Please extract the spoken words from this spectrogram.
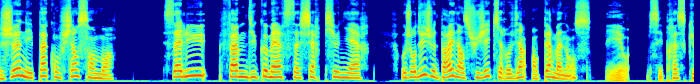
Je n'ai pas confiance en moi. Salut, femme du commerce, chère pionnière. Aujourd'hui, je vais te parler d'un sujet qui revient en permanence. Et c'est presque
